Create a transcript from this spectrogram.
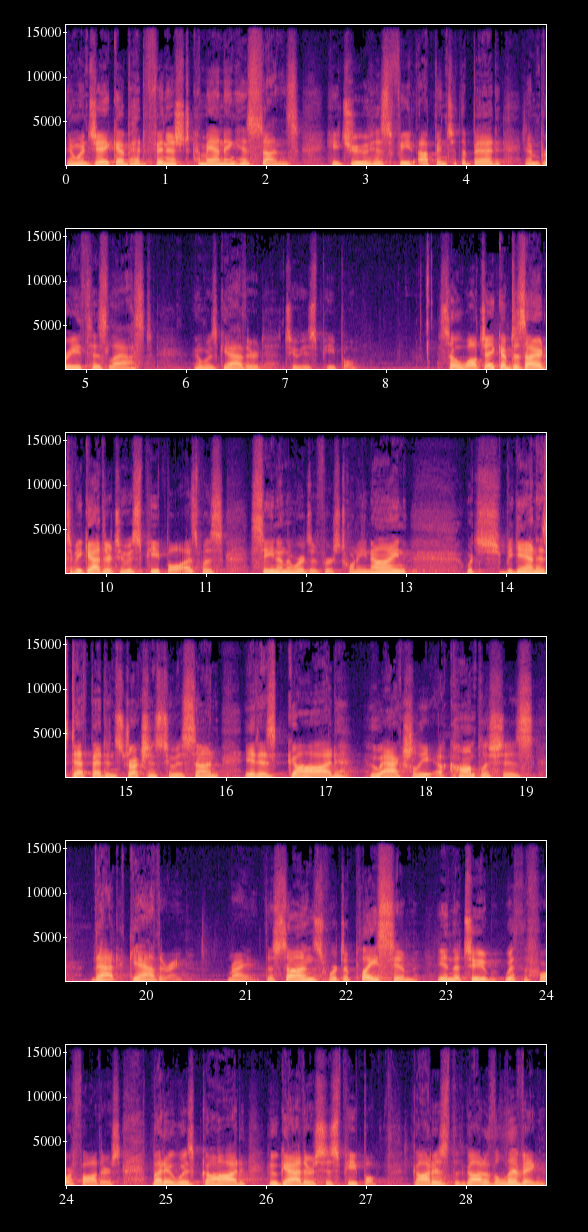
And when Jacob had finished commanding his sons, he drew his feet up into the bed and breathed his last and was gathered to his people. So while Jacob desired to be gathered to his people, as was seen in the words of verse 29, which began his deathbed instructions to his son, it is God who actually accomplishes that gathering. Right? The sons were to place him in the tomb with the forefathers, but it was God who gathers his people. God is the God of the living,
